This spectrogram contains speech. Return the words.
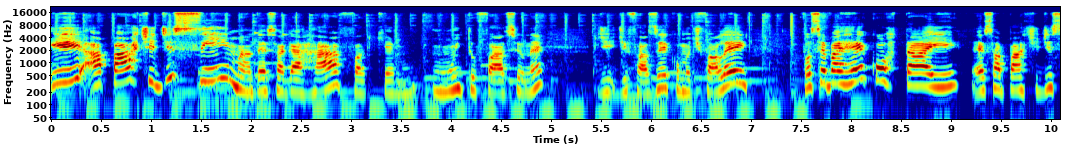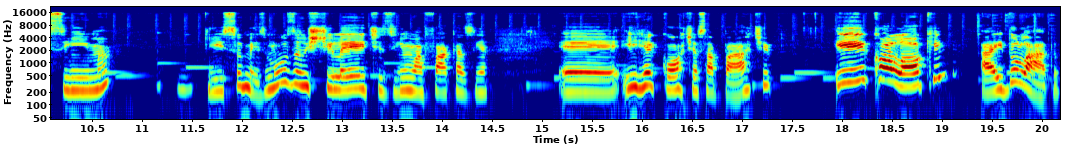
e a parte de cima dessa garrafa, que é muito fácil, né, de, de fazer, como eu te falei, você vai recortar aí essa parte de cima, isso mesmo, usa um estiletezinho, uma facazinha é, e recorte essa parte e coloque aí do lado.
